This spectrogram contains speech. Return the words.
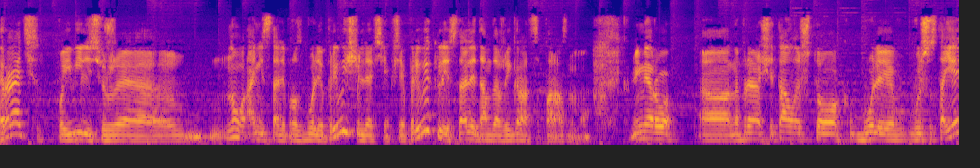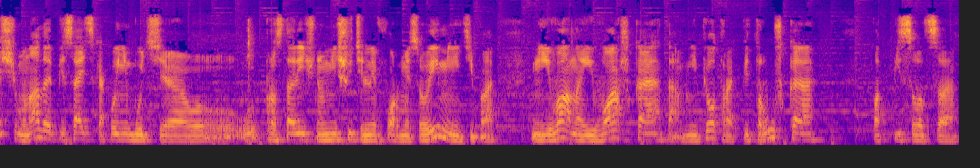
играть, появились уже, ну, они стали просто более привычны для всех, все привыкли и стали там даже играться по-разному. К примеру, э, например, считалось, что к более вышестоящему надо писать с какой-нибудь э, просторечной уменьшительной формой своего имени, типа не Ивана, Ивашка, там, не Петра, Петрушка, подписываться.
